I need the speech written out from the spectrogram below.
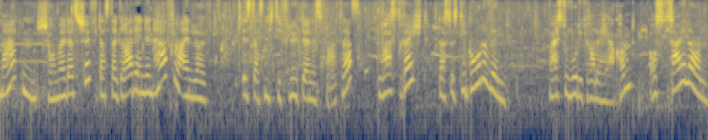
Martin, schau mal das Schiff, das da gerade in den Hafen einläuft. Ist das nicht die Flüt deines Vaters? Du hast recht, das ist die Godewind. Weißt du, wo die gerade herkommt? Aus Ceylon.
